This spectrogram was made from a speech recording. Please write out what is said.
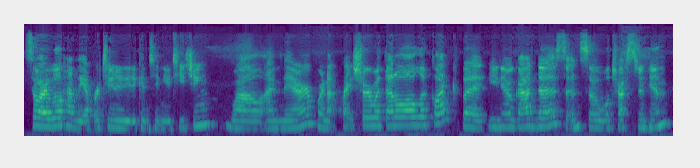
So I will have the opportunity to continue teaching while I'm there. We're not quite sure what that'll all look like, but you know, God does, and so we'll trust in Him.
